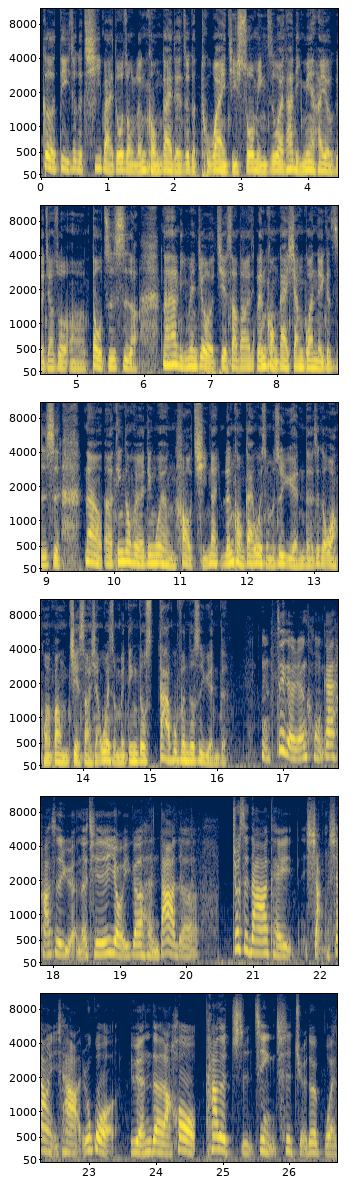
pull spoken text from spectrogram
各地这个七百多种人孔盖的这个图案以及说明之外，它里面还有个叫做呃斗知识啊，那它里面就有介绍到人孔盖相关的一个知识。那呃听众朋友一定会很好奇，那人孔盖为什么是圆的？这个网华帮我们介绍一下，为什么一定都是大部分都是圆的？嗯，这个人孔盖它是圆的，其实有一个很大的，就是大家可以想象一下，如果圆的，然后它的直径是绝对不会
